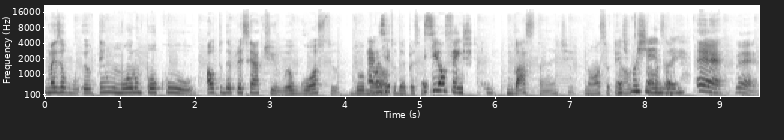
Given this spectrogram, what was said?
mas eu, eu tenho um humor um pouco autodepreciativo. Eu gosto do humor É, você- autodepreciativo Se ofende. bastante. Nossa, eu É tenho tipo capacidade- Chandler. É, é.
